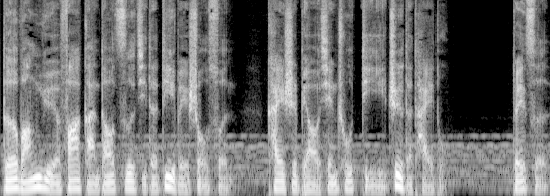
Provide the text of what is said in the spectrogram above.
德王越发感到自己的地位受损，开始表现出抵制的态度。对此，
